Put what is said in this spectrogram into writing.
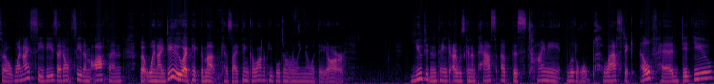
So when I see these, I don't see them often, but when I do, I pick them up because I think a lot of people don't really know what they are. You didn't think I was going to pass up this tiny little plastic elf head, did you?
